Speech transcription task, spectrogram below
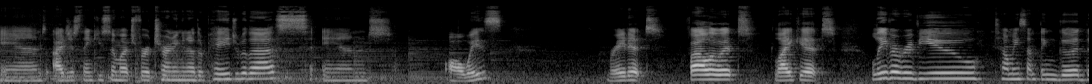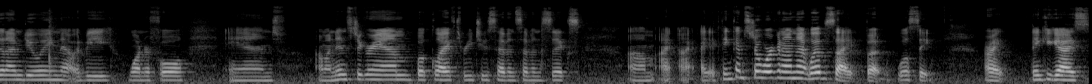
And I just thank you so much for turning another page with us. And always rate it, follow it, like it, leave a review, tell me something good that I'm doing. That would be wonderful. And I'm on Instagram, booklife32776. Um, I, I, I think I'm still working on that website, but we'll see. All right. Thank you guys.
